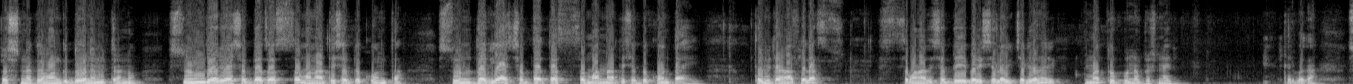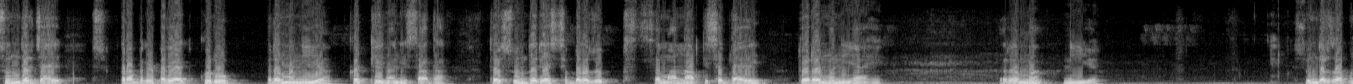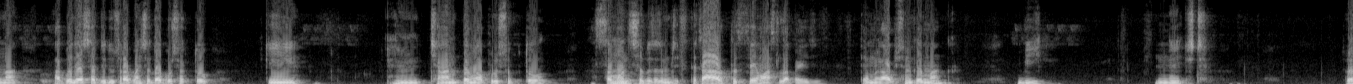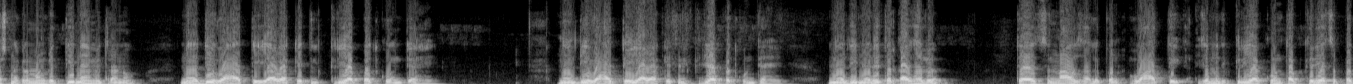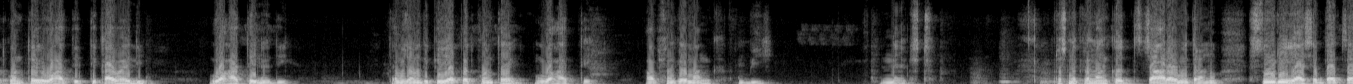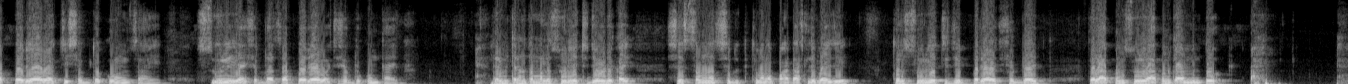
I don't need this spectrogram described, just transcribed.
प्रश्न क्रमांक दोन आहे मित्रांनो. सुंदर या शब्दाचा समानार्थी शब्द कोणता? सुंदर या शब्दाचा समानार्थी शब्द कोणता आहे? तर मित्रांनो आपल्याला समानार्थी शब्द हे परीक्षेला विचारले जाणारे महत्त्वपूर्ण प्रश्न आहेत. तर बघा सुंदर जे आहे तर आपल्याकडे पर्याय कुरूप रमणीय कठीण आणि साधा. तर सुंदर या शब्दाचा जो समानार्थी शब्द आहे तो रमणीय आहे. रमणीय. सुंदरचा पुन्हा आपण यासाठी दुसरा पण शब्द वापरू शकतो की छान पण वापरू शकतो. संबंधित शब्दाचा म्हणजे त्याचा अर्थ सेम असला पाहिजे. त्यामुळे ऑप्शन क्रमांक बी नेक्स्ट प्रश्न क्रमांक तीन आहे मित्रांनो. नदी वाहते या वाक्यातील क्रियापद कोणते आहे? नदी वाहते या वाक्यातील क्रियापद कोणते आहे? नदी नदी तर काय झालं? त्याचं नाव झालं पण वाहते याच्यामध्ये क्रिया कोणता क्रियाचं पद कोणतं आहे? वाहते. ती काय व्हायली? वाहते नदी. त्यामुळे यामध्ये क्रियापद कोणतं आहे? वाहते. ऑप्शन क्रमांक बी. नेक्स्ट प्रश्न क्रमांक चार आहे मित्रांनो. सूर्य या शब्दाचा पर्यायवाची शब्द कोणता आहे? सूर्य या शब्दाचा पर्यायवाची शब्द कोणता आहे? तर मित्रांनो तुम्हाला सूर्याचे जेवढे काही श- शब्द तुम्हाला पाठ असले पाहिजे. तर सूर्याचे जे पर्यायवाची शब्द आहेत त्याला आपण सूर्य आपण काय म्हणतो?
